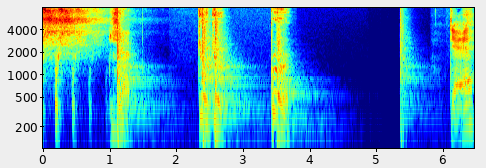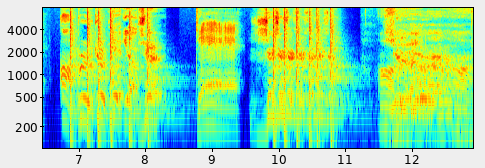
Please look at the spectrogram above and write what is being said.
Yeah, go go, Brr. De. ah, Brr. Go! Yeah. yeah, De. Yeah! Yeah! Yeah! Yeah! Yeah! Yeah! Ah,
